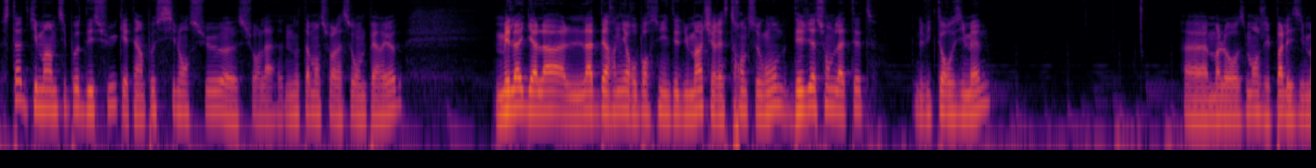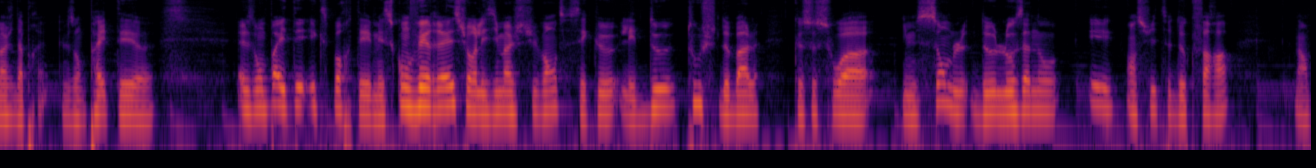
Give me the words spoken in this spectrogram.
Le stade qui m'a un petit peu déçu, qui était un peu silencieux, euh, sur la, notamment sur la seconde période. Mais là, il y a la, la dernière opportunité du match, il reste 30 secondes. Déviation de la tête de Victor Osimhen. Euh, malheureusement, j'ai pas les images d'après. Elles n'ont pas été. Euh, elles n'ont pas été exportées. Mais ce qu'on verrait sur les images suivantes, c'est que les deux touches de balle, que ce soit, il me semble, de Lozano et ensuite de Kfara. Non,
